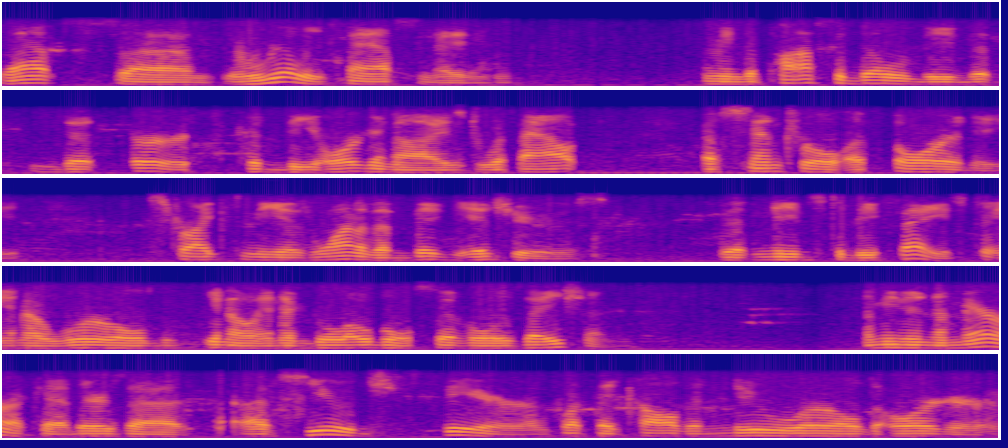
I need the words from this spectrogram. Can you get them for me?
that's uh, really fascinating. I mean, the possibility that that Earth could be organized without a central authority strikes me as one of the big issues that needs to be faced in a world, you know, in a global civilization. I mean, in America, there's a, a huge fear of what they call the New World Order.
